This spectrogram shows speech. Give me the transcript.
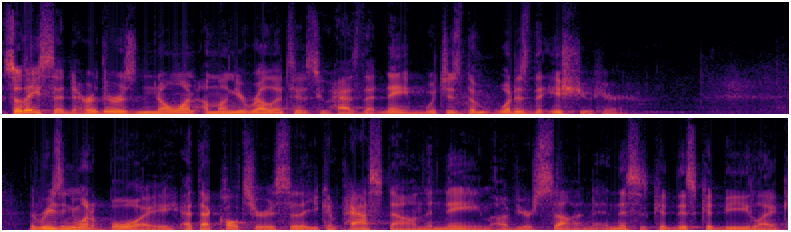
So they said to her, There is no one among your relatives who has that name, which is the, what is the issue here? The reason you want a boy at that culture is so that you can pass down the name of your son. And this, is, could, this could be like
